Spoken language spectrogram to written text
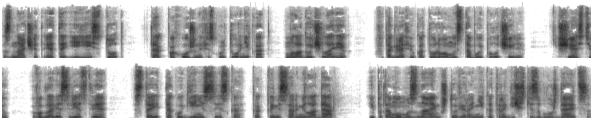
Значит, это и есть тот, так похожий на физкультурника, молодой человек, фотографию которого мы с тобой получили. К счастью, во главе следствия стоит такой гений сыска, как комиссар Милодар, и потому мы знаем, что Вероника трагически заблуждается.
